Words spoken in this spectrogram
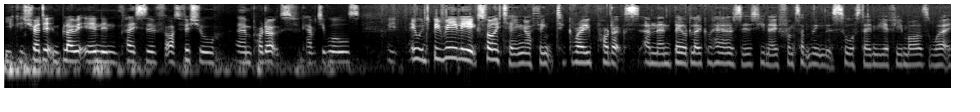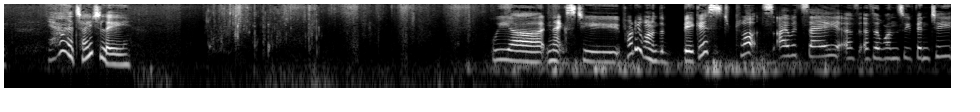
you can shred it and blow it in in place of artificial um, products for cavity walls. It, would be really exciting, I think, to grow products and then build local houses, you know, from something that's sourced only a few miles away. Yeah, totally. We are next to probably one of the biggest plots, I would say, of, of the ones we've been to.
